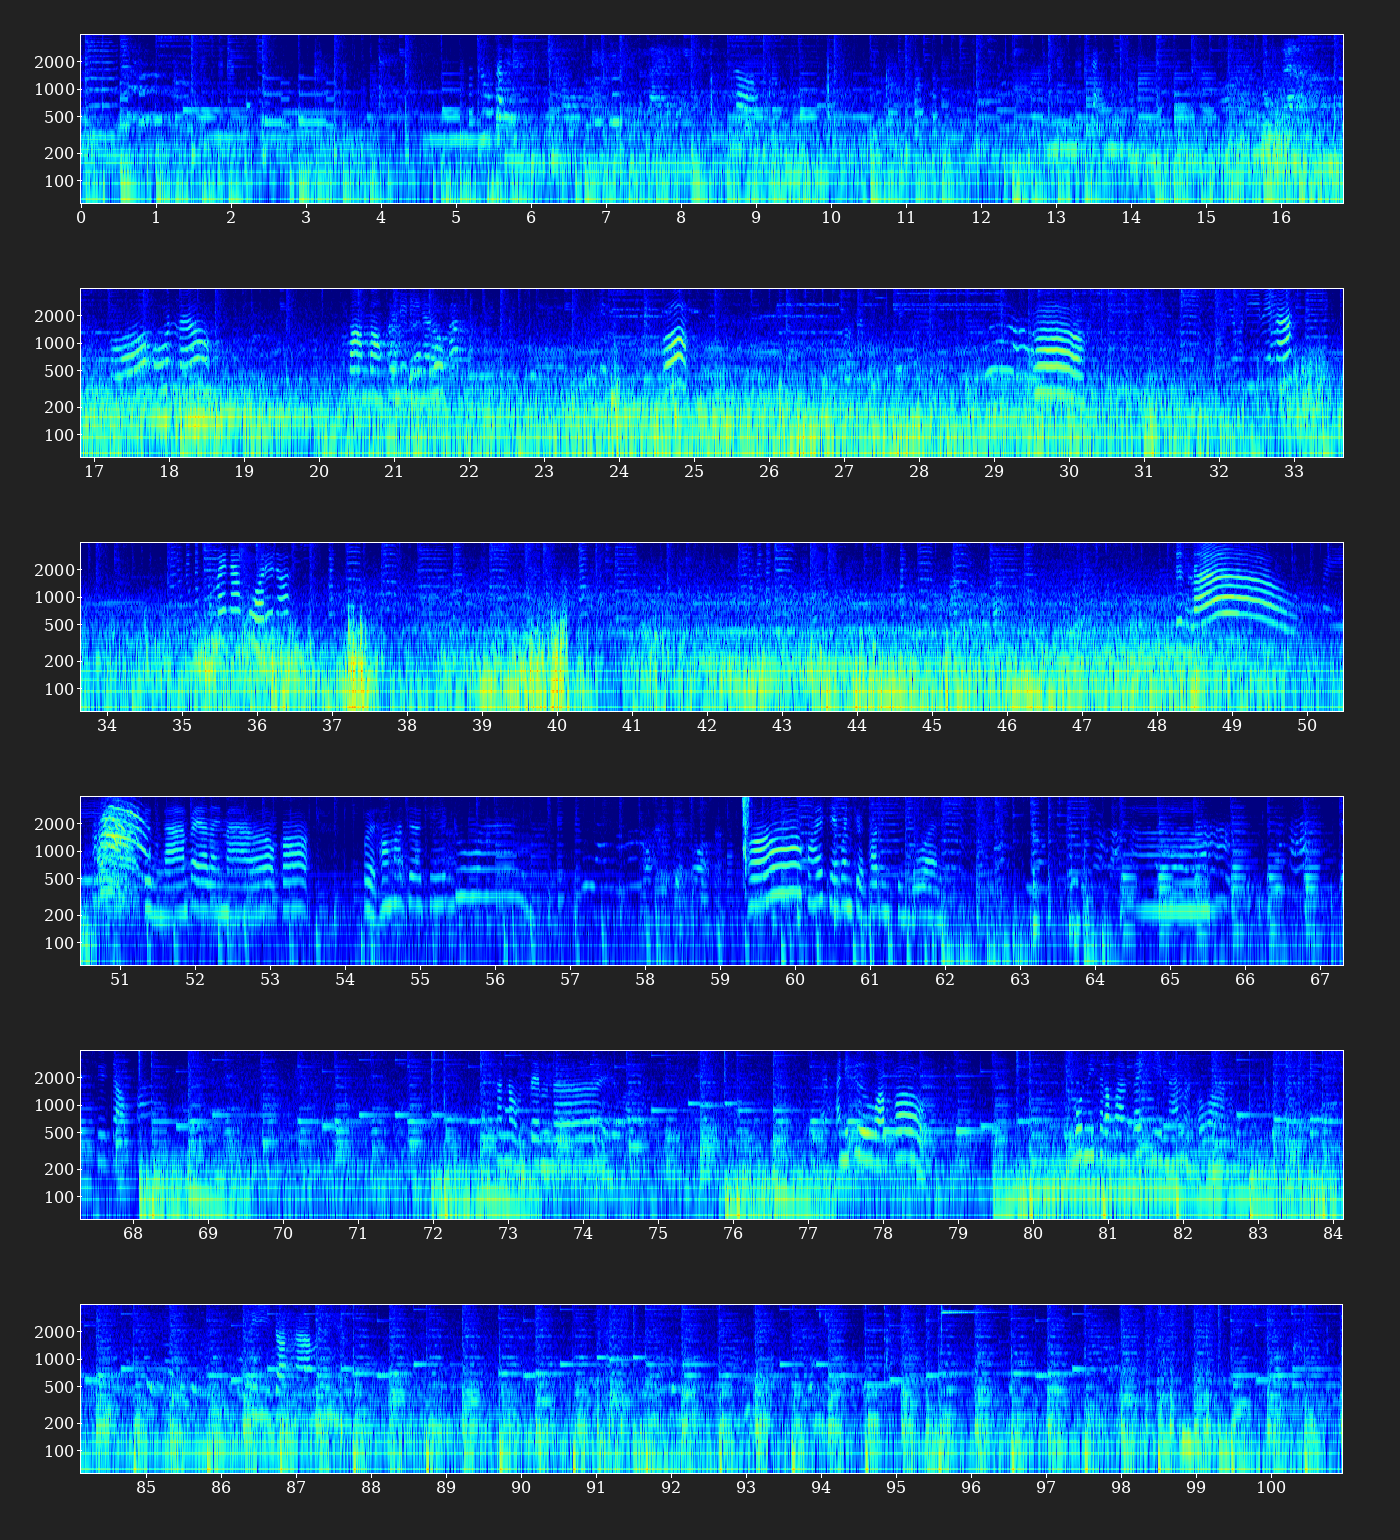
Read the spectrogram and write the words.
น่ากลัวด้วยเนาะถึงแล้ว ไปดื่มน้ำไปอะไรมาแล้วเราก็เปิดห้องมาเจอเค้กด้วยเขาให้มาเกิดพ่อค่ะอ๋อขอให้เค้กวันเกิดพ่อจริงๆด้วย เต็มเลย อันนี้คือวาฟเฟิลบุญมีซาลาเปาไส้ครีมนะ เหมือนเมื่อวานดีจังน้ำนี่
